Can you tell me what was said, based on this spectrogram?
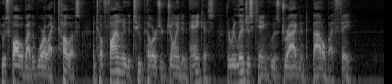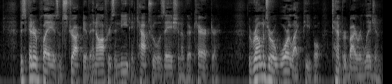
who is followed by the warlike Tullus, until finally the two pillars are joined in Ancus, the religious king who is dragged into battle by fate. This interplay is instructive and offers a neat encapsulation of their character. The Romans are a warlike people, tempered by religion,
